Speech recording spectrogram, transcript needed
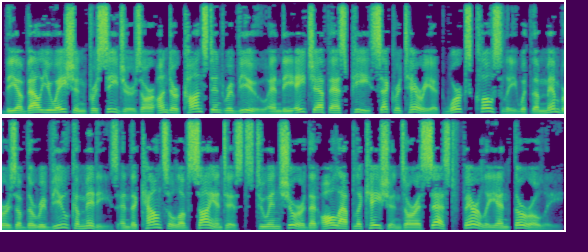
The evaluation procedures are under constant review and the HFSP Secretariat works closely with the members of the review committees and the Council of Scientists to ensure that all applications are assessed fairly and thoroughly.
